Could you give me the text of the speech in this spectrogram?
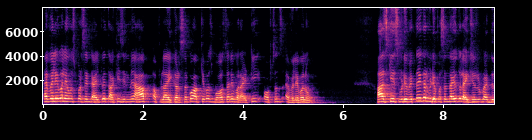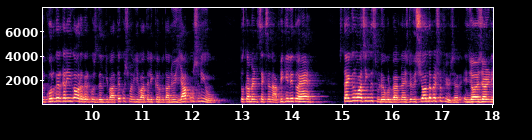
अवेलेबल है उस परसेंटाइल पे, ताकि जिनमें आप अप्लाई कर सको, आपके पास बहुत सारे वराइटी ऑप्शंस अवेलेबल हों। आज की इस वीडियो में इतना अगर वीडियो पसंद आई तो लाइक शेयर दिल खोल कर करिएगा, और अगर कुछ दिल की बातें, कुछ मन की बातें लिखकर बतानी हो या पूछनी हो तो कमेंट सेक्शन आप ही के लिए तो है। Thank you for watching this video good bye nice to wish all the best for future enjoy journey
